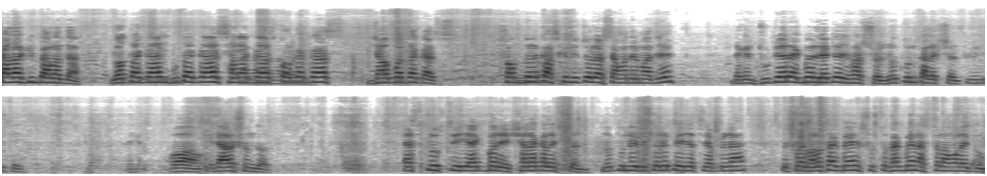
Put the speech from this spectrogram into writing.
কালার কিন্তু আলাদা। লতা কাজ বুটা কাজ সারা কাজ তরকা কাজ ঝাউপাতা কাজ। সব ধরনের কাজ কিন্তু চলে আসছে আমাদের মাঝে। দেখেন জুটের একবার লেটেস্ট ভার্সন নতুন কালেকশন তুমি দেখেন ওয়াও এটা আরও সুন্দর। এক্সক্লুসিভ একবারে সেরা কালেকশন নতুনের ভিতরে পেয়ে যাচ্ছেন আপনারা। তো সবাই ভালো থাকবেন, সুস্থ থাকবেন। আসসালামু আলাইকুম।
